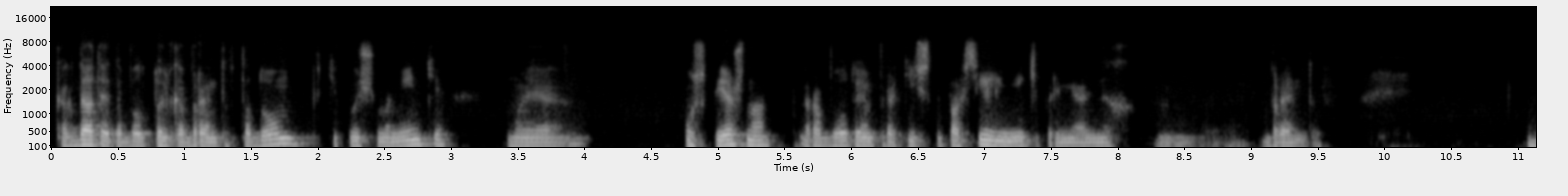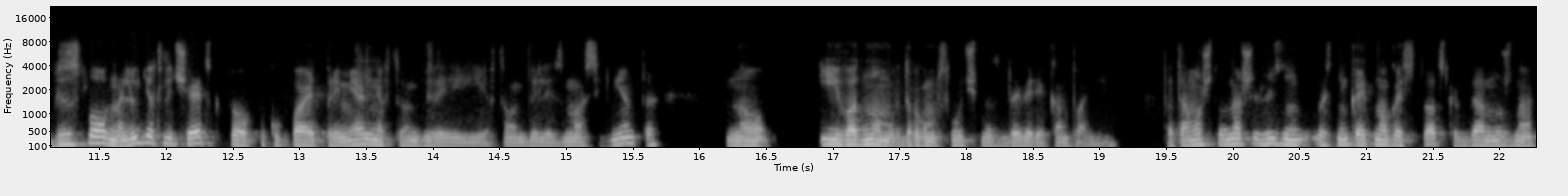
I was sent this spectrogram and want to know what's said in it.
Когда-то это был только бренд «Автодом», в текущем моменте мы успешно работаем практически по всей линейке премиальных брендов. Безусловно, люди отличаются, кто покупает премиальные автомобили и автомобили из масс-сегмента, но и в одном, и в другом случае нужно доверие компании. Потому что в нашей жизни возникает много ситуаций, когда нужно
